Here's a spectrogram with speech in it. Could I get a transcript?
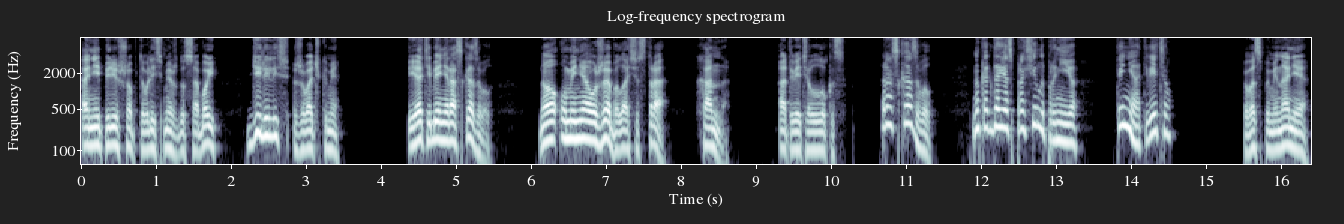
Они перешептывались между собой, делились жвачками. «Я тебе не рассказывал, но у меня уже была сестра, Ханна», — ответил Лукас. «Рассказывал, но когда я спросила про нее, ты не ответил». Воспоминания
